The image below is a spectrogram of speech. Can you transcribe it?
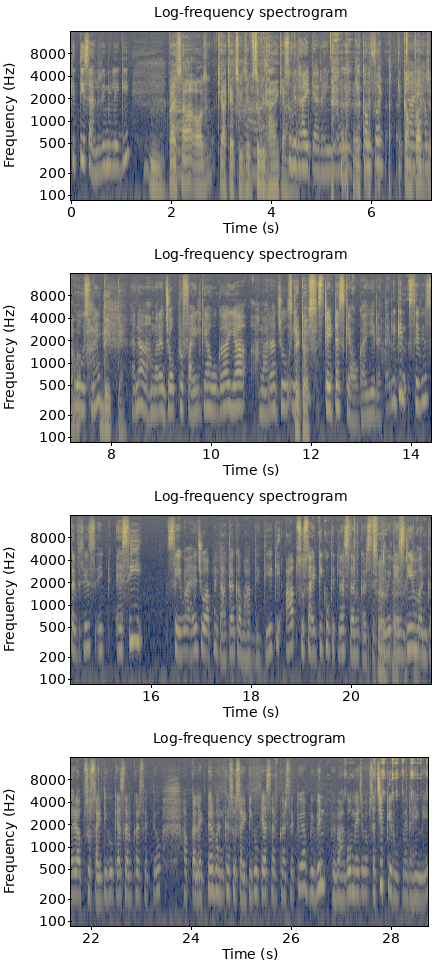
कितनी सैलरी मिलेगी हम्म, पैसा आ, और क्या क्या चीज़ें हाँ, सुविधाएँ क्या सुविधाएँ क्या रहेंगी वो कि कंफर्ट कितना है हमको उसमें देखते हैं। है ना? हमारा जॉब प्रोफ़ाइल क्या होगा या हमारा जो स्टेटस स्टेटस क्या होगा ये रहता है। लेकिन सिविल सर्विसेज़ एक ऐसी सेवा है जो आपने दाता का भाव देती है कि आप सोसाइटी को कितना सर्व कर सकते हो एक एस बनकर आप सोसाइटी को क्या सर्व कर सकते हो? आप कलेक्टर बनकर सोसाइटी को क्या सर्व कर सकते हो? या विभिन्न विभागों में जब आप सचिव के रूप में रहेंगे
